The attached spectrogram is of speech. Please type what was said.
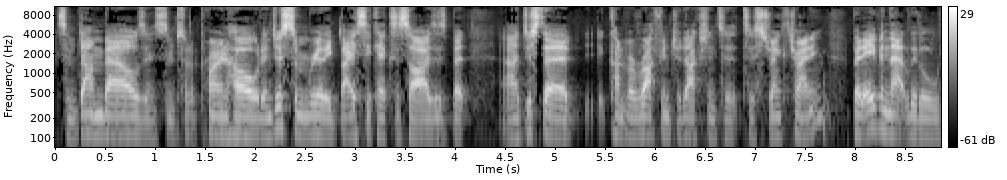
some dumbbells and some sort of prone hold and just some really basic exercises, but uh, just a kind of a rough introduction to, to strength training. But even that little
